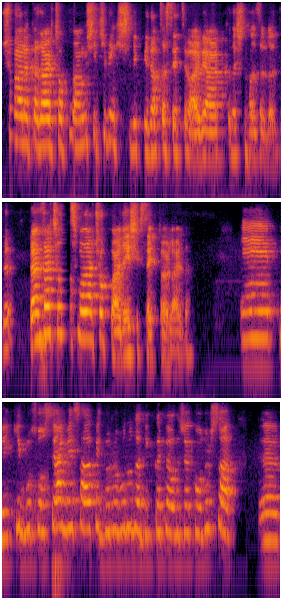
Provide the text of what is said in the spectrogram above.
şu ana kadar toplanmış 2000 kişilik bir data seti var bir arkadaşın hazırladığı. Benzer çalışmalar çok var değişik sektörlerde. Ee, peki bu sosyal mesafe durumunu da dikkate alacak olursak e,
